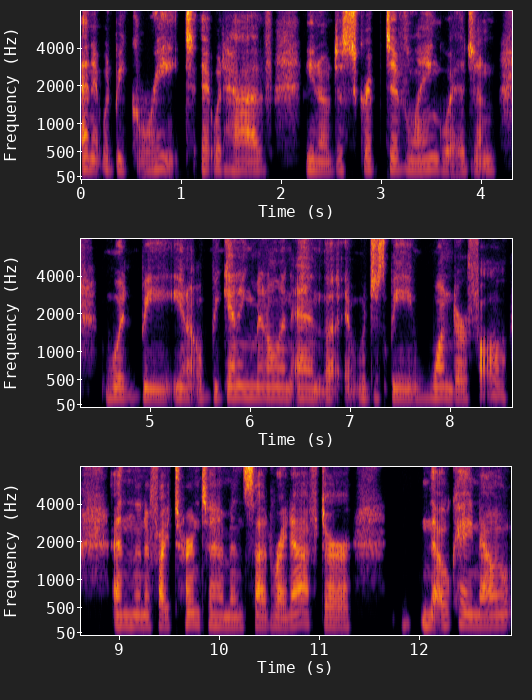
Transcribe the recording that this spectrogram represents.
and it would be great. It would have you know descriptive language and would be you know beginning middle and end it would just be wonderful. And then if i turned to him and said right after okay now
